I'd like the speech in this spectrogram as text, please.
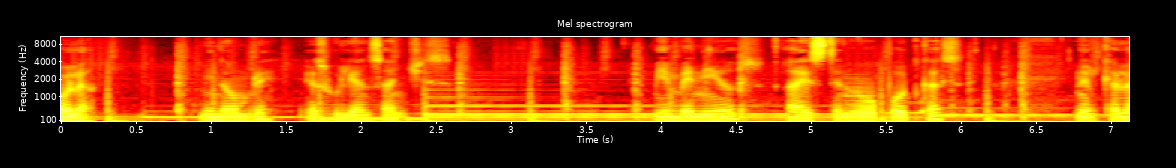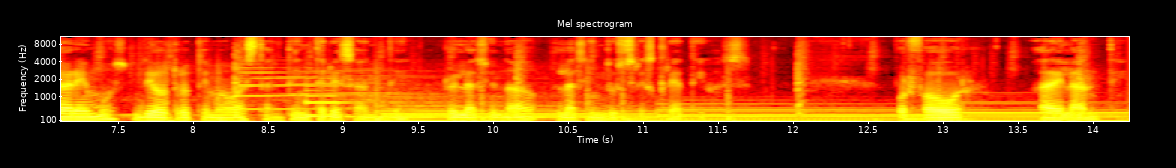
Hola, mi nombre es Julián Sánchez. Bienvenidos a este nuevo podcast en el que hablaremos de otro tema bastante interesante relacionado a las industrias creativas. Por favor, adelante.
